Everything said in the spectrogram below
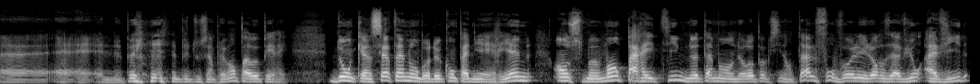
euh, elle, ne peut, elle, ne peut, tout simplement pas opérer. Donc un certain nombre de compagnies aériennes, en ce moment, paraît-il, notamment en Europe occidentale, font voler leurs avions à vide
